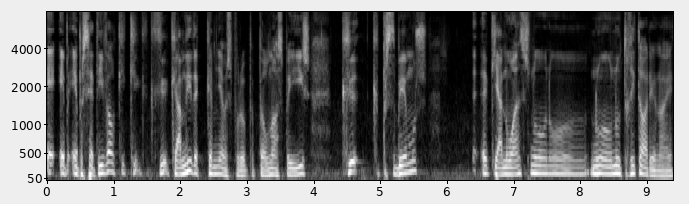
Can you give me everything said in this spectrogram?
é- é perceptível que, que- que- que à medida que caminhamos por- pelo nosso país, que, que percebemos eh, que há nuances no, no, no- no território, não é?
